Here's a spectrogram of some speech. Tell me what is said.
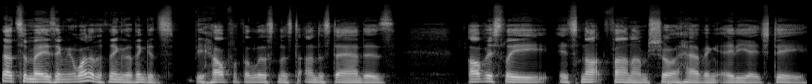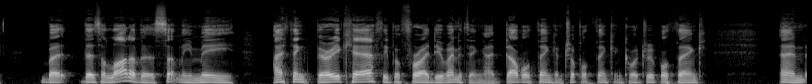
that's amazing. I mean, one of the things I think it's be helpful for listeners to understand is obviously it's not fun, I'm sure, having ADHD, but there's a lot of us, certainly me, I think very carefully before I do anything. I double think and triple think and quadruple think. And,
